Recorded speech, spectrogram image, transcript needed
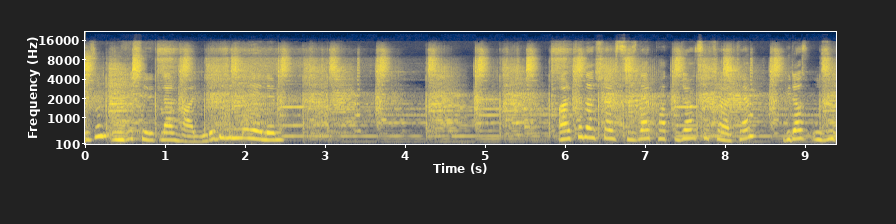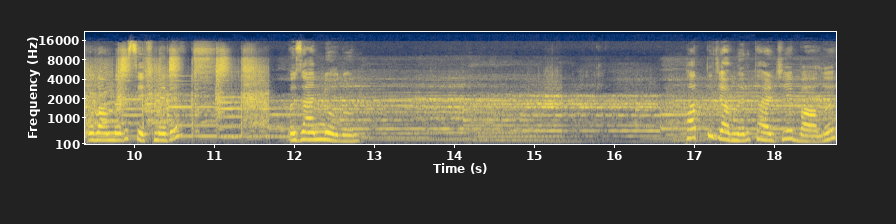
uzun ince şeritler halinde dilimleyelim. Arkadaşlar sizler patlıcan seçerken biraz uzun olanları seçmede özenli olun. Patlıcanları tercihe bağlı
